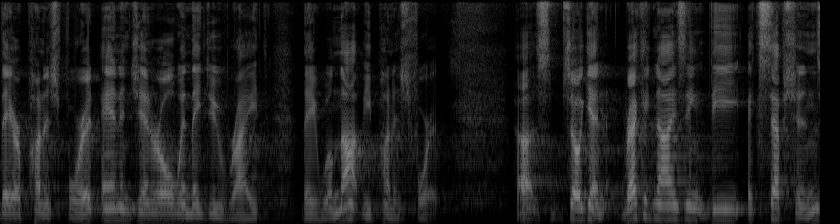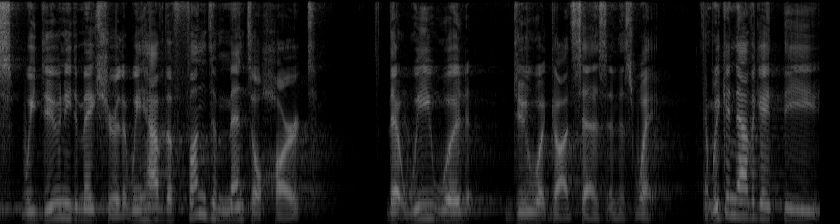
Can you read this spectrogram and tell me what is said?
they are punished for it. And in general, when they do right, they will not be punished for it. Uh, so, again, recognizing the exceptions, we do need to make sure that we have the fundamental heart that we would do what God says in this way. And we can navigate the,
